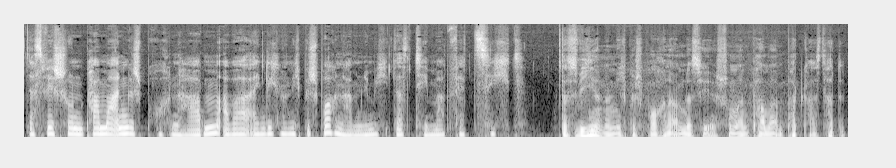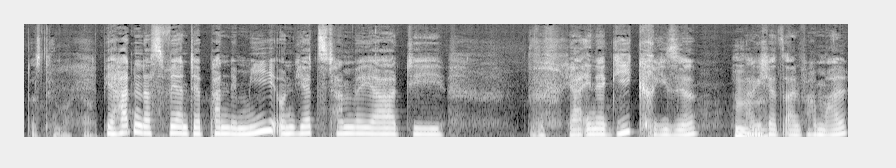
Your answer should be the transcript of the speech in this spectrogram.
das wir schon ein paar Mal angesprochen haben, aber eigentlich noch nicht besprochen haben, nämlich das Thema Verzicht das wir noch nicht besprochen haben, das ihr schon mal ein paar Mal im Podcast hattet, das Thema. Ja. Wir hatten das während der Pandemie und jetzt haben wir ja die ja, Energiekrise, mhm. sage ich jetzt einfach mal.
